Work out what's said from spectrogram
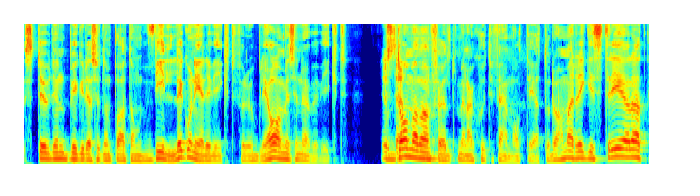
studien bygger dessutom på att de ville gå ner i vikt för att bli av med sin övervikt. Och det. de har man följt mellan 75 och 81 och då har man registrerat,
